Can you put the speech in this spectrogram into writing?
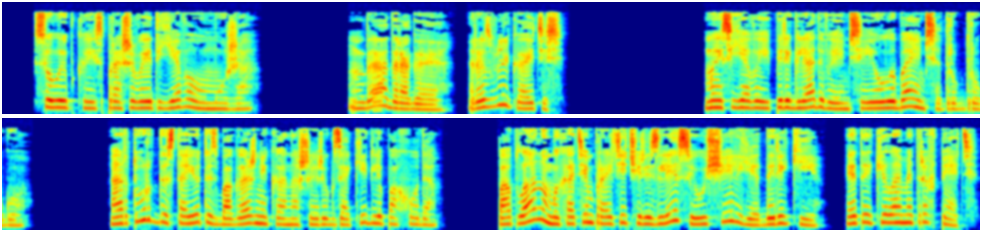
— с улыбкой спрашивает Ева у мужа. «Да, дорогая, развлекайтесь». Мы с Евой переглядываемся и улыбаемся друг другу. Артур достает из багажника наши рюкзаки для похода. По плану мы хотим пройти через лес и ущелье до реки. Это километров пять.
